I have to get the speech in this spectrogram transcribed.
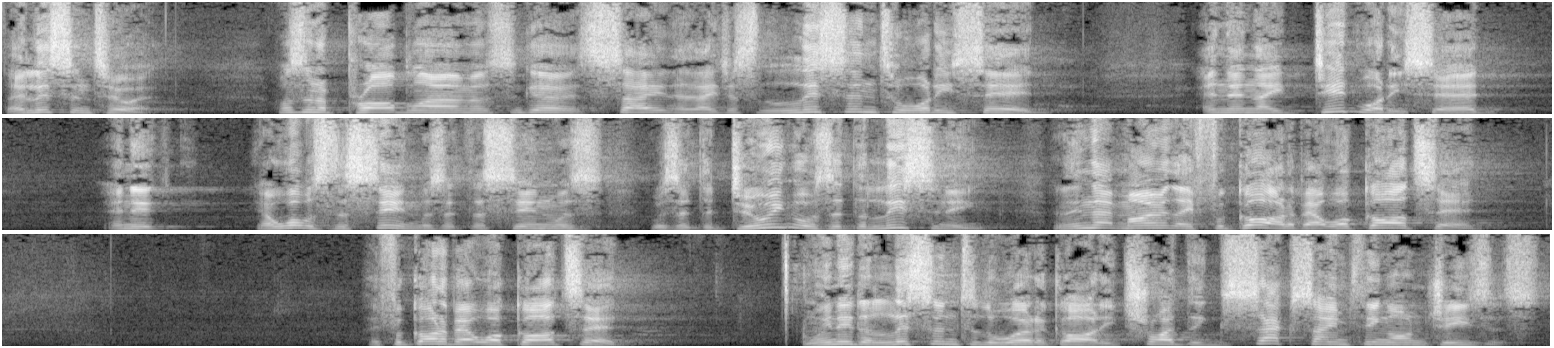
They listened to it. It wasn't a problem. It was good. Satan. They just listened to what he said. And then they did what he said. And it, you know, what was the sin? Was it the sin was, was it the doing or was it the listening? And in that moment they forgot about what God said. They forgot about what God said. We need to listen to the word of God. He tried the exact same thing on Jesus.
